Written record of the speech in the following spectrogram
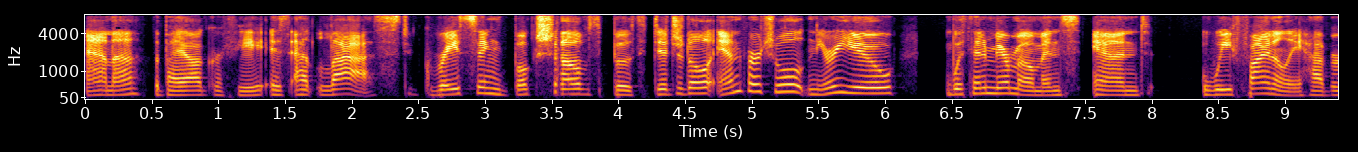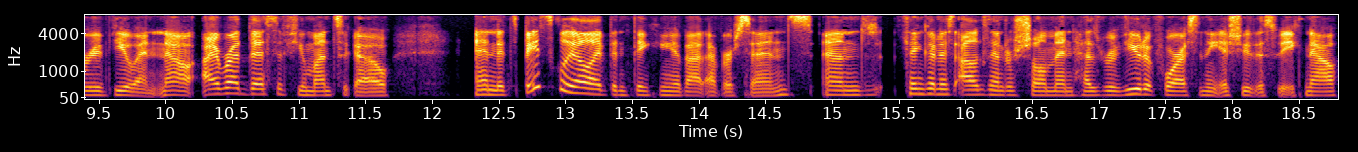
Anna, the biography, is at last gracing bookshelves, both digital and virtual, near you within mere moments. And we finally have a review in. Now, I read this a few months ago, and it's basically all I've been thinking about ever since. And thank goodness Alexandra Shulman has reviewed it for us in the issue this week. Now,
